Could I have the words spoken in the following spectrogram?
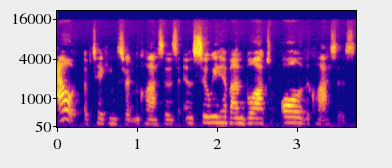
out of taking certain classes, and so we have unblocked all of the classes.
